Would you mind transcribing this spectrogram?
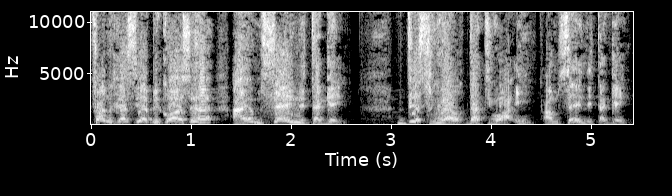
fan kasia because eh, I am saying it again. This world that you are in, I'm saying it again,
